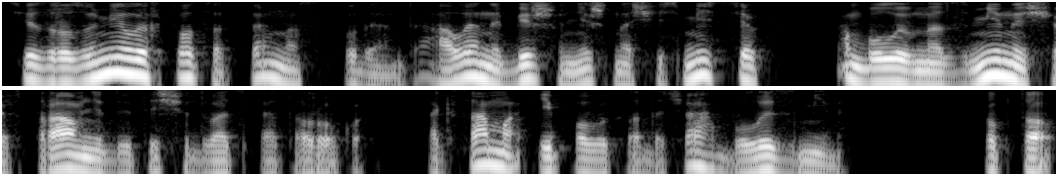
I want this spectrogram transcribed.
Всі зрозуміли, хто це? Це в нас студенти, але не більше, ніж на 6 місяців. Там були в нас зміни ще в травні 2025 року. Так само і по викладачах були зміни. Тобто,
